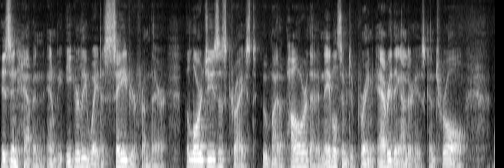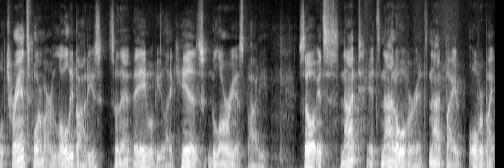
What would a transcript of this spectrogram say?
is in heaven, and we eagerly wait a Savior from there, the Lord Jesus Christ, who by the power that enables him to bring everything under his control will transform our lowly bodies so that they will be like his glorious body. So it's not it's not over. It's not by over by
